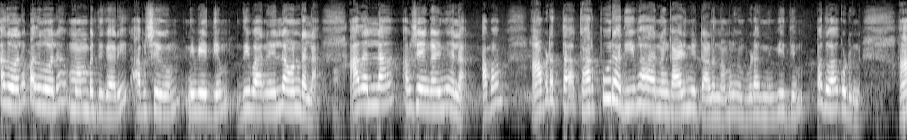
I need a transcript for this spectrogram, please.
അതുപോലെ അതുപോലെ അമ്പലത്തിൽ കയറി അഭിഷേകവും നിവേദ്യം ദീപാരണം എല്ലാം ഉണ്ടല്ല. അതെല്ലാം അഭിഷേകം കഴിഞ്ഞല്ല. അപ്പം അവിടുത്തെ കർപ്പൂര ദീപാരണം കഴിഞ്ഞിട്ടാണ് നമ്മൾ ഇവിടെ നിവേദ്യം പതിവാ കൊടുക്കുന്നത്. ആ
